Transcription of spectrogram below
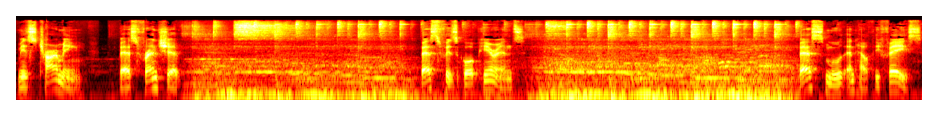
Miss Charming, Best Friendship, Best Physical Appearance Best Smooth and Healthy Face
